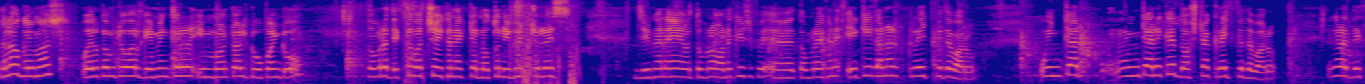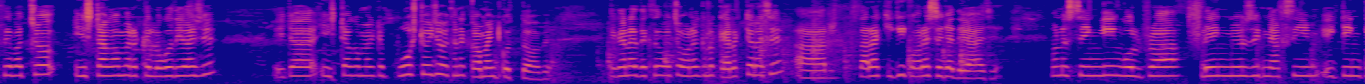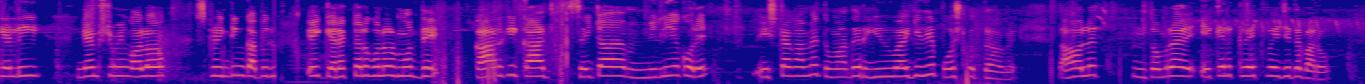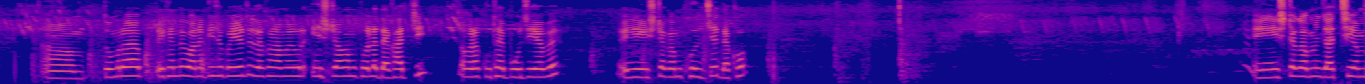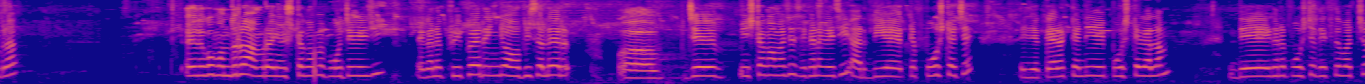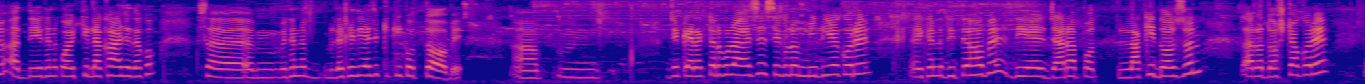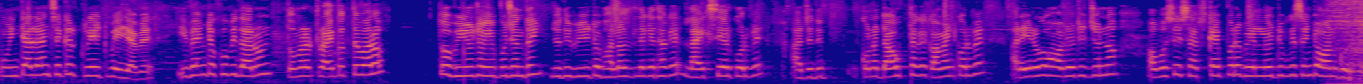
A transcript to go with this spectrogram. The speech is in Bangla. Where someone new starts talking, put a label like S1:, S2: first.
S1: Hello gamers welcome to our gaming channel immortal two point ও তোমরা দেখতে পাচ্ছ, এখানে একটা নতুন ইভেন্ট চলে যেখানে তোমরা অনেক কিছু তোমরা এখানে একে গানের ক্রেজ পেতে পারো। উইন্টার উইন্টার একে দশটা ক্রেজ পেতে পারো। এখানে দেখতে পাচ্ছ ইনস্টাগ্রামের একটা লোগো দেওয়া আছে। এটা ইনস্টাগ্রামে একটা পোস্ট হয়েছে ওখানে কমেন্ট করতে হবে। এখানে দেখতে পাচ্ছ, অনেকগুলো ক্যারেক্টার আছে, আর তারা কী কী করে সেটা দেওয়া আছে। মানে singing Wolfrahh playing music Maxim eating Kelly game streaming Alok sprinting Kapella এই ক্যারেক্টারগুলোর মধ্যে কার কি কাজ সেইটা মিলিয়ে করে ইনস্টাগ্রামে তোমাদের ইউআইডি দিয়ে পোস্ট করতে হবে। তাহলে তোমরা একের ক্রেট পেয়ে যেতে পারো। তোমরা এখান থেকে অনেক কিছু পেয়ে যেতে, দেখো আমি ইনস্টাগ্রাম খুলে দেখাচ্ছি, তোমরা কোথায় পৌঁছে যাবে। এই যে ইনস্টাগ্রাম খুলছে, দেখো। এই ইনস্টাগ্রামে যাচ্ছি আমরা। এই দেখো বন্ধুরা, আমরা ইনস্টাগ্রামে পৌঁছে গেছি। এখানে ফ্রি ফায়ার ইন্ডিয়া অফিসিয়ালের যে ইনস্টাগ্রাম আছে সেখানে গেছি আর দিয়ে একটা পোস্ট আছে। এই যে ক্যারেক্টার নিয়ে এই পোস্টে গেলাম। দিয়ে এখানে পোস্টে দেখতে পাচ্ছ আর দিয়ে এখানে কয়েকটি লেখা আছে দেখো। এখানে লিখে দিয়ে আছে কী কী করতে হবে। যে ক্যারেক্টারগুলো আছে সেগুলো মিলিয়ে করে এখানে দিতে হবে। দিয়ে যারা লাকি দশজন, তারা দশটা করে উইন্টারল্যান্ড সেকের ক্রিয়েট পেয়ে যাবে। ইভেন্টটা খুবই দারুণ, তোমরা ট্রাই করতে পারো। তো ভিডিওটা এই পর্যন্তই। যদি ভিডিওটা ভালো লেগে থাকে লাইক শেয়ার করবে। আর যদি কোনো ডাউট থাকে কমেন্ট করবে। আর এরকম আপডেটের জন্য অবশ্যই সাবস্ক্রাইব করে বেল নোটিফিকেশানটা অন করবে।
